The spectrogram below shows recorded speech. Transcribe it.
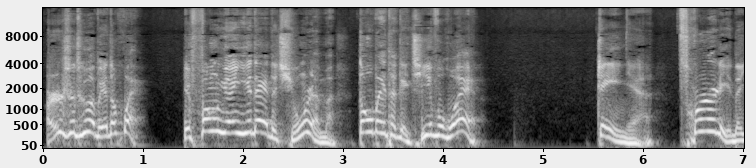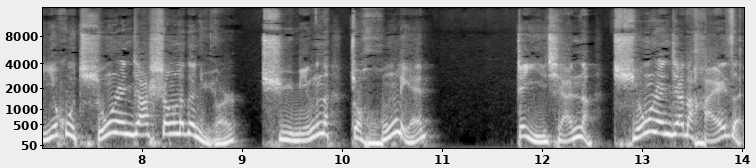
而是特别的坏。这方圆一带的穷人们都被他给欺负坏了。这一年，村里的一户穷人家生了个女儿，取名呢叫红莲。这以前呢，穷人家的孩子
